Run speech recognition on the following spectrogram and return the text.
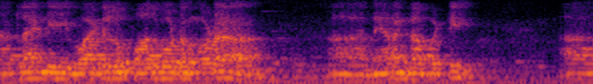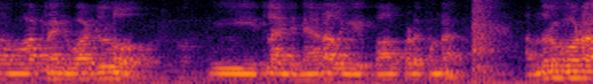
అట్లాంటి వాటిల్లో పాల్గొనడం కూడా నేరం కాబట్టి అట్లాంటి వాటిల్లో ఈ ఇట్లాంటి నేరాలకి పాల్పడకుండా అందరూ కూడా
